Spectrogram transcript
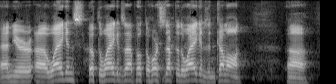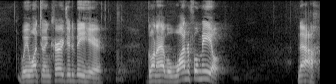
and your uh, wagons, hook the wagons up, hook the horses up to the wagons, and come on. Uh, we want to encourage you to be here. We're going to have a wonderful meal. Now,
